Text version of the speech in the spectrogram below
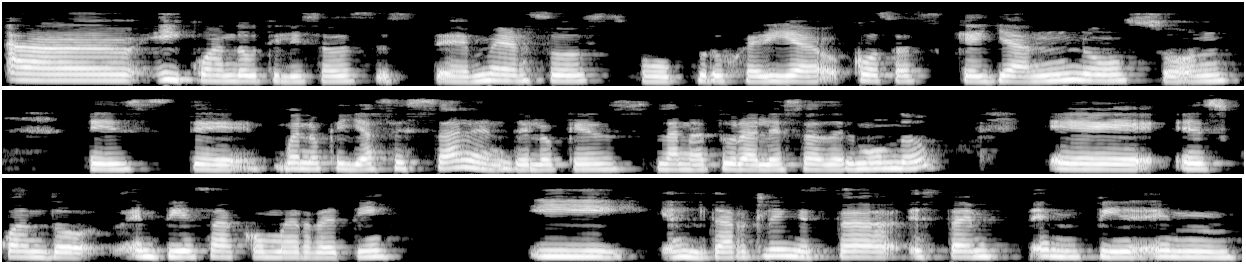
Ah, y cuando utilizas este, mersos o brujería o cosas que ya no son, este, bueno, que ya se salen de lo que es la naturaleza del mundo, eh, es cuando empieza a comer de ti y el Darkling está, está en, en, en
